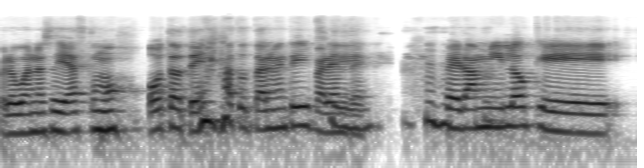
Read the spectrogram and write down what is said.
pero bueno, eso ya es como otro tema totalmente diferente. Pero a mí lo que,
